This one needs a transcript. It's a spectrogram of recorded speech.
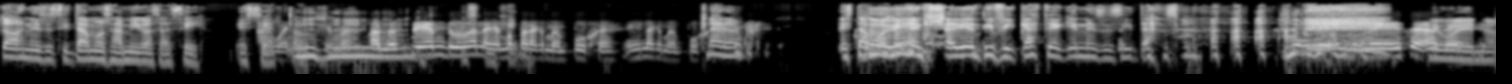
Todos necesitamos amigos así, es ah, cierto. Cuando estoy en duda la llamo para que me empuje, es la que me empuja. Claro. Está muy bien, ya identificaste a quién necesitas. qué bueno,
